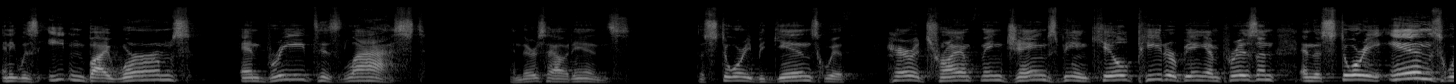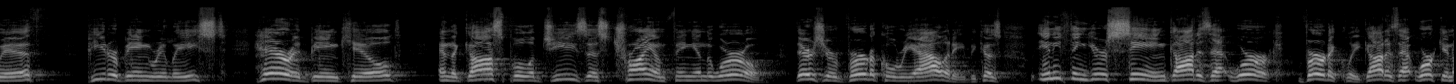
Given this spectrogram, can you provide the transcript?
and he was eaten by worms and breathed his last. And there's how it ends. The story begins with Herod triumphing, James being killed, Peter being imprisoned, and the story ends with Peter being released, Herod being killed, and the gospel of Jesus triumphing in the world. There's your vertical reality because anything you're seeing, God is at work vertically. God is at work in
